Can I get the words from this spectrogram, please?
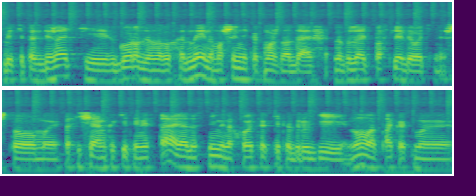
себе типа сбежать из города на выходные на машине как можно дальше, наблюдать последовательность, что мы посещаем какие-то места, а рядом с ними находятся какие-то другие. Ну, а так как мы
